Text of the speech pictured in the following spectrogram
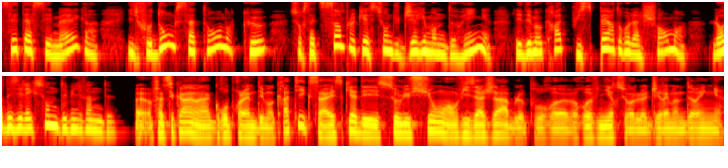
c'est assez maigre. Il faut donc s'attendre que, sur cette simple question du gerrymandering, les démocrates puissent perdre la Chambre lors des élections de 2022. Enfin, c'est quand même un gros problème démocratique, ça. Est-ce qu'il y a des solutions envisageables pour euh, revenir sur le gerrymandering?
